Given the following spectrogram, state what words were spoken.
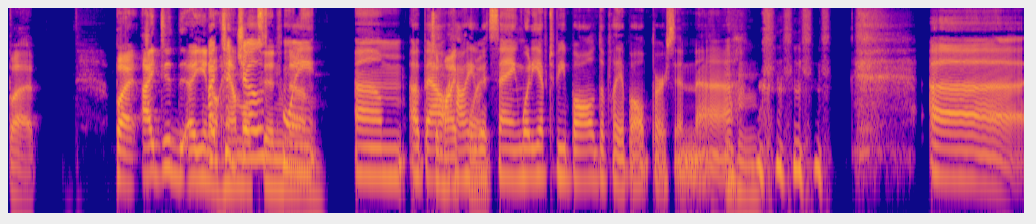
but but I did, uh, you know, But to Joe's point, um, um, about how he was saying, "What do you have to be bald to play a bald person?" Uh, mhm. uh,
